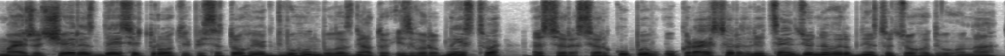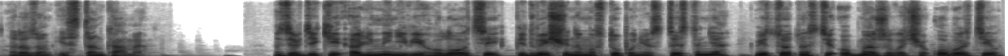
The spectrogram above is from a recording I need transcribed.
Майже через 10 років після того, як двигун було знято із виробництва, СРСР купив у Chrysler ліцензію на виробництво цього двигуна разом із станками. Завдяки алюмінієвій головці, підвищеному ступеню стиснення, відсутності обмежувача обертів,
